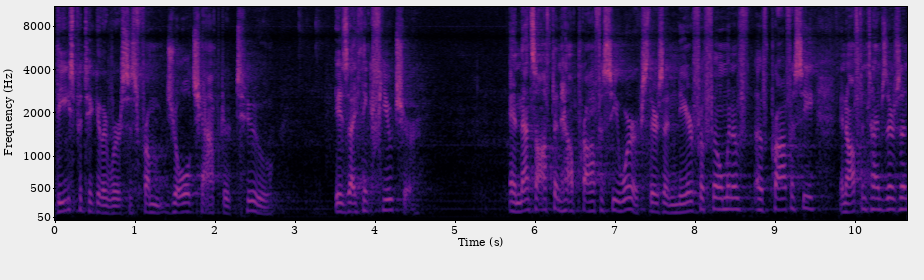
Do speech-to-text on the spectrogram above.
these particular verses from Joel chapter 2 is, I think, future. And that's often how prophecy works. There's a near fulfillment of, of prophecy, and oftentimes there's a,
